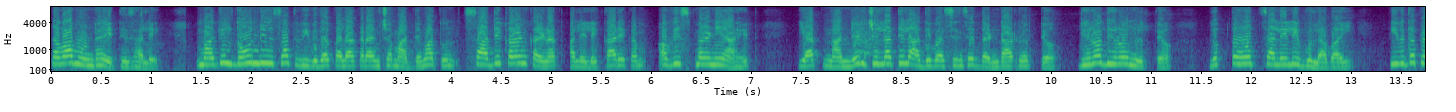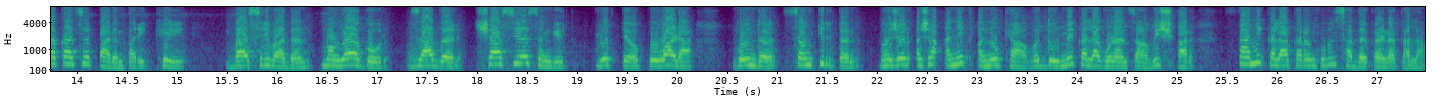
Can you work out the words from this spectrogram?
नवा मोंढा येथे झाले. मागील दोन दिवसात विविध कलाकारांच्या माध्यमातून सादरीकरण करण्यात आलेले कार्यक्रम अविस्मरणीय आहेत. यात नांदेड जिल्ह्यातील आदिवासींचे दंडार नृत्य धीरो धीरो नृत्य लुप्त होत चाललेली भुलाबाई विविध प्रकारचे पारंपरिक खेळ बासरीवादन मंगळागौर जागर शास्त्रीय संगीत नृत्य पोवाडा गोंधळ संकीर्तन भजन अशा अनेक अनोख्या व दुर्मिळ कलागुणांचा आविष्कार स्थानिक कलाकारांकडून सादर करण्यात आला.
